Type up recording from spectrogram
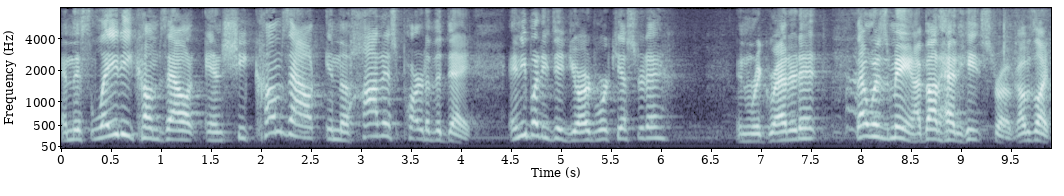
And this lady comes out, and she comes out in the hottest part of the day. Anybody did yard work yesterday and regretted it? That was me. I about had heat stroke. I was like,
